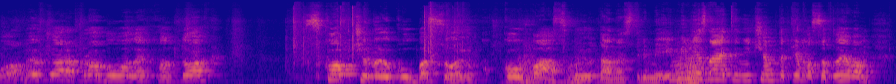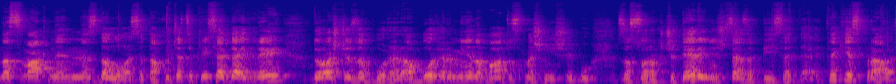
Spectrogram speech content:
О, ми вчора пробували хот-дог з копченою ковбасою, ковбаскою та на стрімі. І мені, знаєте, нічим таким особливим на смак не, не здалося. Та, хоча це 59 гривень дорожче за бургер, а бургер мені набагато смачніший був за 44, ніж це за 59. Такі справи.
